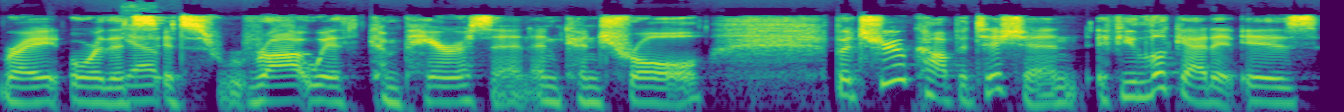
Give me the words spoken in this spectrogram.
right? Or that's yep. it's wrought with comparison and control. But true competition, if you look at it, is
